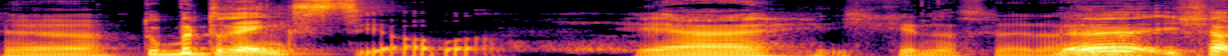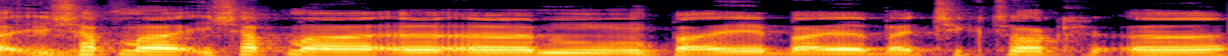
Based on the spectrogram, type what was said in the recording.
Ja. Du bedrängst sie aber. Ja, ich kenne das leider. Ne, ich ich das. habe mal, ich hab mal äh, ähm, bei, bei, bei TikTok äh,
